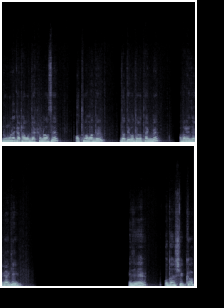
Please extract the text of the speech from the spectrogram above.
নমুনা কাঠামো দেখানো আছে। প্রথম আমাদের জাতীয় পতাকা থাকবে। আবার এই জায়গায় কি? এই যে প্রধান শিক্ষক,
